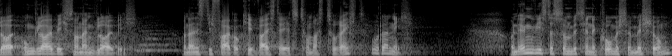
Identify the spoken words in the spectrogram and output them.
ungläubig, sondern gläubig. Und dann ist die Frage, okay, weist er jetzt Thomas zurecht oder nicht? Und irgendwie ist das so ein bisschen eine komische Mischung,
